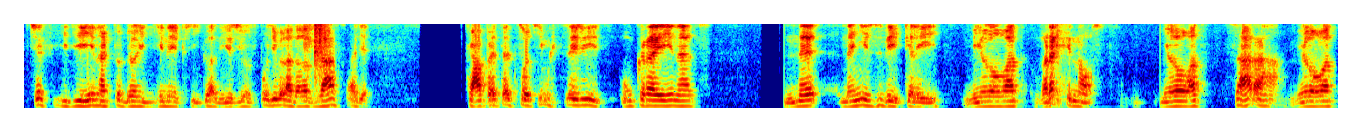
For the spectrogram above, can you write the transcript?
V českých dějinách to byl jediný příklad Jiřího Spodivila, ale v zásadě. Chápete, co tím chci říct? Ukrajinec ne, není zvyklý milovat vrchnost, milovat cara, milovat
